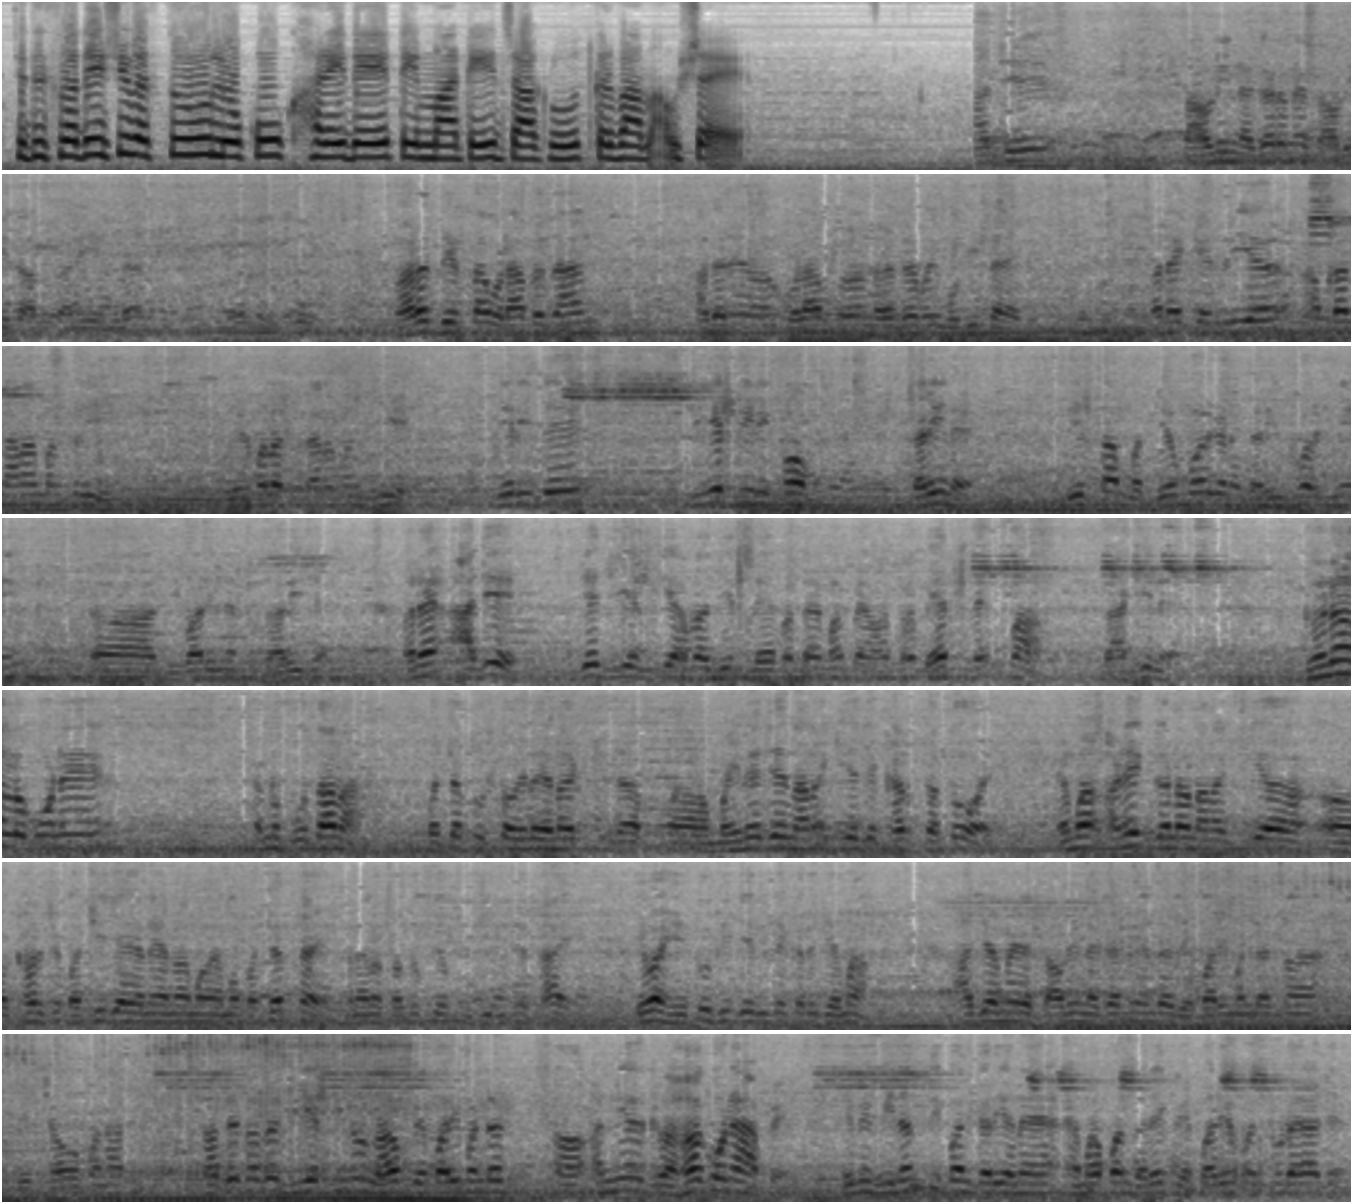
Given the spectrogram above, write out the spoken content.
જેથી સ્વદેશી વસ્તુ લોકો ખરીદે તે માટે જાગૃત કરવામાં આવશે. આજે સાવલી નગર અને સાવલી તાલુકાની અંદર ભારત દેશના વડાપ્રધાન આદરણીય વડાપ્રધાન નરેન્દ્રભાઈ મોદી સાહેબ અને કેન્દ્રીય આપણા નાણામંત્રી નિર્મલા સીતારામનજીએ જે રીતે જીએસટી રિફોર્મ કરીને દેશના મધ્યમ વર્ગ અને ગરીબ વર્ગની દિવાળીને સુધારી છે. અને આજે જે જીએસટી આપણા જે સ્લેબ હતા, એમાં માત્ર બે સ્લેબમાં રાખીને ઘણા લોકોને એમનો પોતાના બચત ઉત્સવ એટલે એના મહિને જે નાણાકીય જે ખર્ચ થતો હોય, એમાં અનેક ગણો નાણાકીય ખર્ચ બચી જાય અને એનામાં, એમાં બચત થાય અને એનો સદુપયોગ બીજી રીતે થાય એવા હેતુથી જે રીતે કરે એમાં આજે અમે કાવલીનગરની અંદર વેપારી મંડળના શુભેચ્છાઓ પણ આપી. સાથે સાથે જીએસટીનો લાભ વેપારી મંડળ અન્ય ગ્રાહકોને આપે એવી વિનંતી પણ કરી અને એમાં પણ દરેક વેપારીઓ પણ જોડાયા છે.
